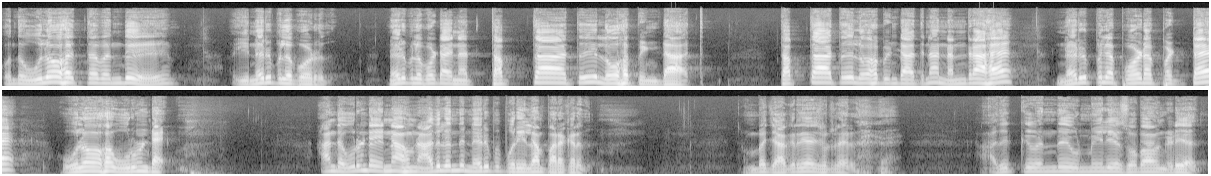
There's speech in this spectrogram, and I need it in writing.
அந்த உலோகத்தை வந்து நெருப்பில் போடுறது. நெருப்பில் போட்டால் என்ன? தப்தாத்து லோகப்பிண்டாத் தப்தாத்து லோகபிண்டாத்துனா நன்றாக நெருப்பில் போடப்பட்ட உலோக உருண்டை. அந்த உருண்டை என்ன ஆகும்னா அதுலேருந்து நெருப்பு பொரியெல்லாம் பறக்கிறது. ரொம்ப ஜாக்கிரதையாக சொல்கிறார் அதுக்கு வந்து உண்மையிலேயே சுபாவம் கிடையாது.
